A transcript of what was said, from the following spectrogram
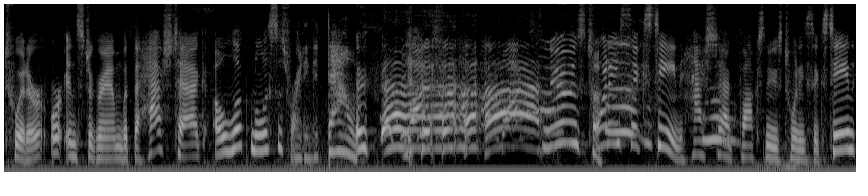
Twitter, or Instagram with the hashtag, oh, look, Melissa's writing it down. Fox News 2016. Hashtag Fox News 2016.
